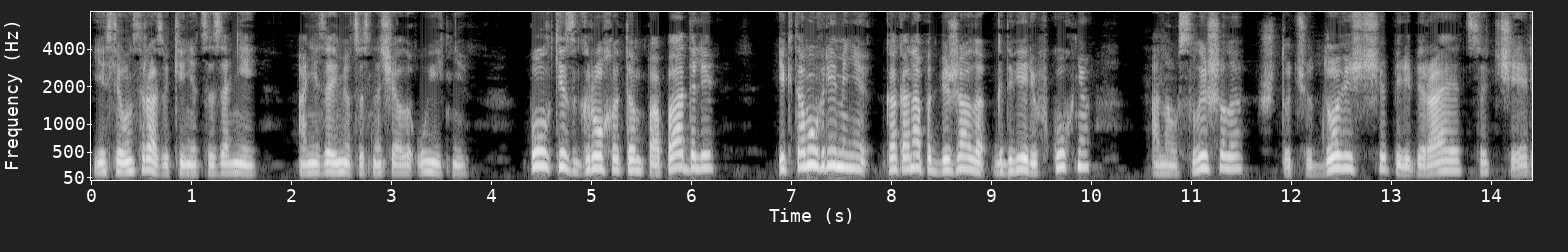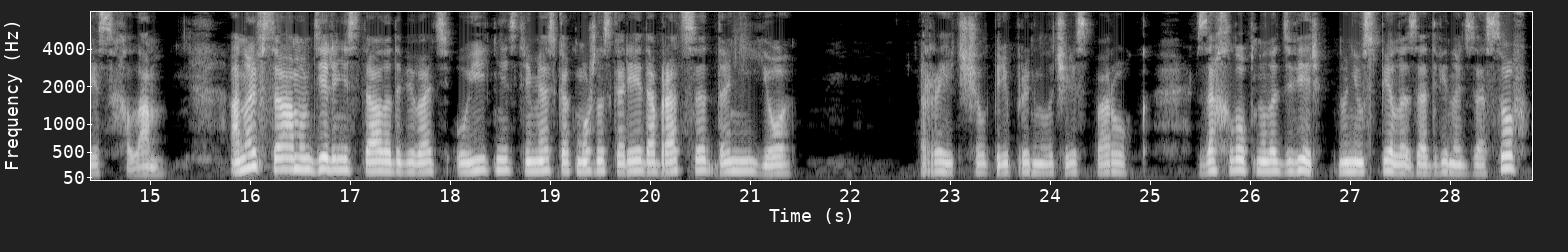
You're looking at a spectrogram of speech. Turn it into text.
если он сразу кинется за ней, а не займется сначала Уитни. Полки с грохотом попадали, и к тому времени, как она подбежала к двери в кухню, она услышала, что чудовище перебирается через хлам. Оно и в самом деле не стало добивать Уитни, стремясь как можно скорее добраться до нее. Рэйчел перепрыгнула через порог, захлопнула дверь, но не успела задвинуть засов,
